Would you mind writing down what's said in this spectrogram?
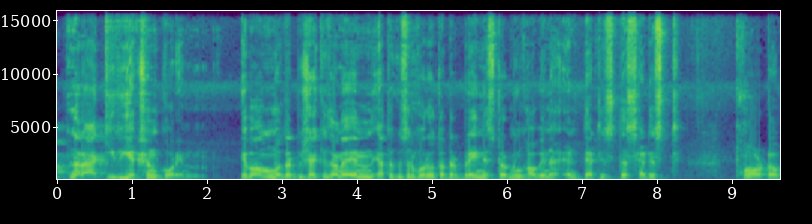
আপনারা কি রিয়াকশন করেন? এবং মজার বিষয় কি জানেন, এত কিছুর পরেও তাদের ব্রেইন স্টর্মিং হবে না। And that is the saddest thought of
